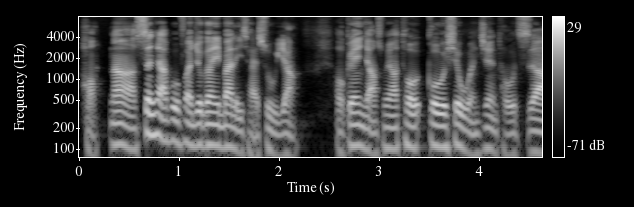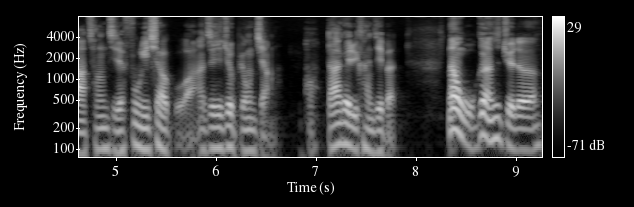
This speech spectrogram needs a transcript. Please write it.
好，那剩下部分就跟一般理财书一样，我跟你讲说要透过一些稳健投资啊、长期的复利效果啊，那这些就不用讲了。好，大家可以去看这本。那我个人是觉得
